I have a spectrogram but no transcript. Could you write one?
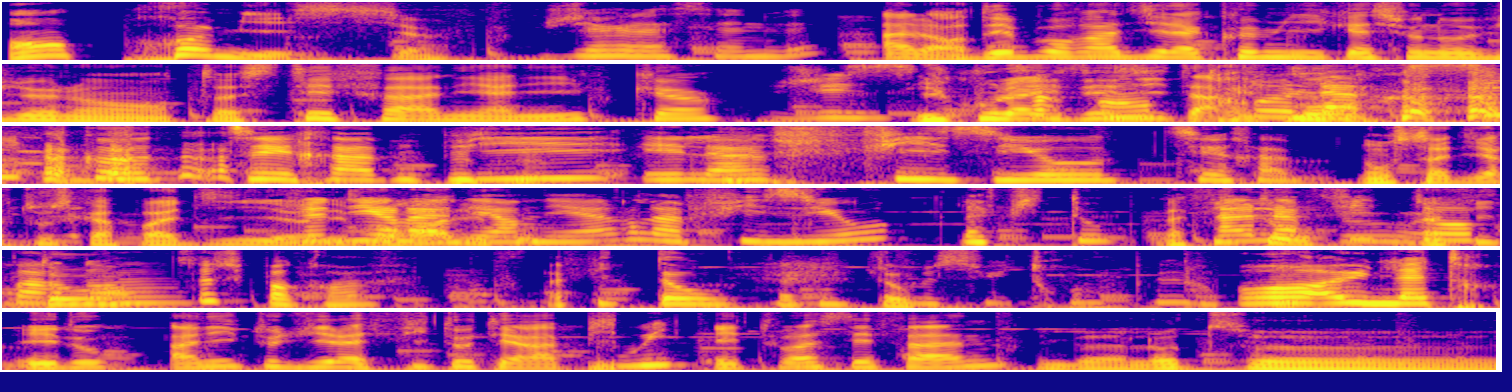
en premier Je dirais la CNV. alors, Déborah dit la communication non violente. Stéphane et Annick. J'hésite Du coup, là, ils hésitent à entre répondre. la psychothérapie et la physiothérapie. Donc, c'est-à-dire tout ce qu'a pas dit. Je euh, vais dire Déborah, la du coup. dernière, la physio. La phyto. La phyto. Ah, la phyto, pardon. Ça, c'est pas grave. La phyto. La Je phyto. me suis trompée. Oh, une lettre. Et donc, Annick te dit la phytothérapie. Oui. Et toi, Stéphane? Eh ben, L'autre, euh,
